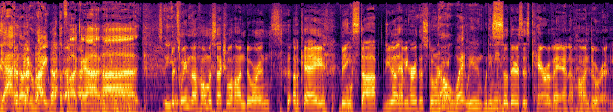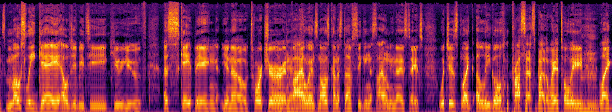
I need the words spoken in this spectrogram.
Yeah, no, you're right. What the fuck? Yeah. Uh, Between the homosexual Hondurans, okay, being stopped. Do you know? Have you heard this story? no, what? We, what do you mean? So there's this caravan of Hondurans, mostly gay LGBTQ youth, escaping, you know, torture and Yeah. violence and all this kind of stuff, seeking asylum in the United States, which is like a legal process, by the way, a totally like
